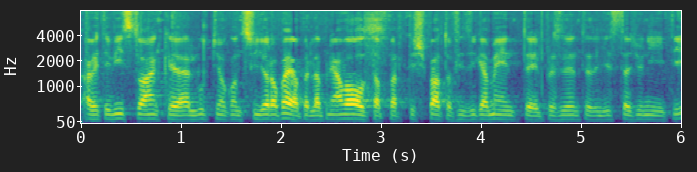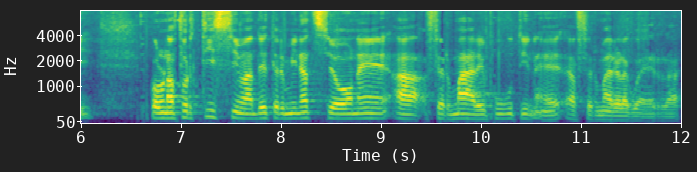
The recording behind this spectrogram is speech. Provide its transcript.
avete visto anche all'ultimo Consiglio europeo, per la prima volta ha partecipato fisicamente il Presidente degli Stati Uniti, con una fortissima determinazione a fermare Putin e a fermare la guerra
